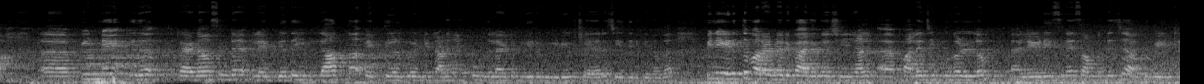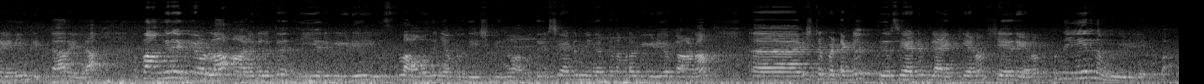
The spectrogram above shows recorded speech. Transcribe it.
പിന്നെ ഇത് ട്രെയിനേഴ്സിന്റെ ലഭ്യത ഇല്ലാത്ത വ്യക്തികൾക്ക് വേണ്ടിയിട്ടാണ് ഞാൻ കൂടുതലായിട്ടും ഈ ഒരു വീഡിയോ ഷെയർ ചെയ്തിരിക്കുന്നത്. പിന്നെ എടുത്തു പറയേണ്ട ഒരു കാര്യം എന്ന് വെച്ച് കഴിഞ്ഞാൽ പല ജിമ്മുകളിലും ലേഡീസിനെ സംബന്ധിച്ച് അവർക്ക് വെയിറ്റ് ട്രെയിനിങ് കിട്ടാറില്ല. അപ്പോൾ അങ്ങനെയൊക്കെയുള്ള ആളുകൾക്ക് ഈ ഒരു വീഡിയോ യൂസ്ഫുൾ ആവുമെന്ന് ഞാൻ പ്രതീക്ഷിക്കുന്നു. അപ്പോൾ തീർച്ചയായിട്ടും നിങ്ങൾക്ക് നമ്മുടെ വീഡിയോ കാണാം. ഇഷ്ടപ്പെട്ടെങ്കിൽ തീർച്ചയായിട്ടും ലൈക്ക് ചെയ്യണം ഷെയർ ചെയ്യണം. അപ്പോൾ നേരെ നമുക്ക് വീഡിയോയിലേക്ക് പോകാം.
